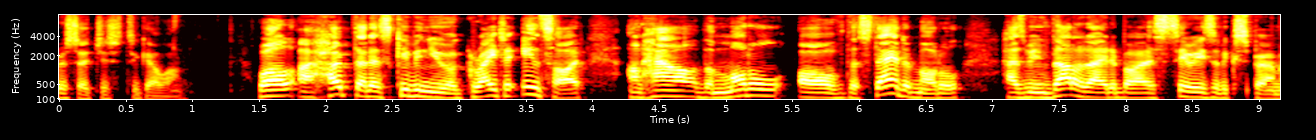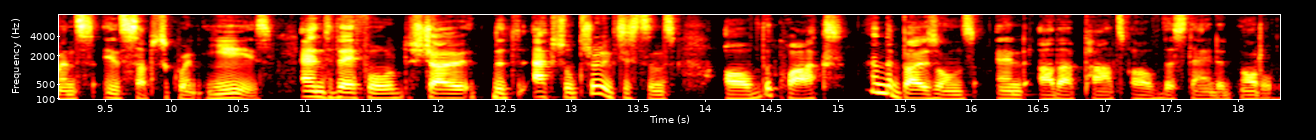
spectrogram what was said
researchers to go on. Well, I hope that has given you a greater insight on how the model of the standard model has been validated by a series of experiments in subsequent years, and therefore show the actual true existence of the quarks and the bosons and other parts of the standard model.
